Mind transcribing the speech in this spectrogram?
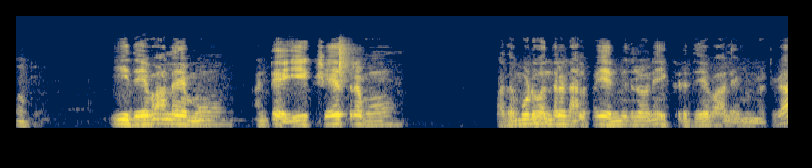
ఓకే. ఈ దేవాలయము అంటే ఈ క్షేత్రము పదమూడు వందల నలభై ఎనిమిదిలోనే ఇక్కడ దేవాలయం ఉన్నట్టుగా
